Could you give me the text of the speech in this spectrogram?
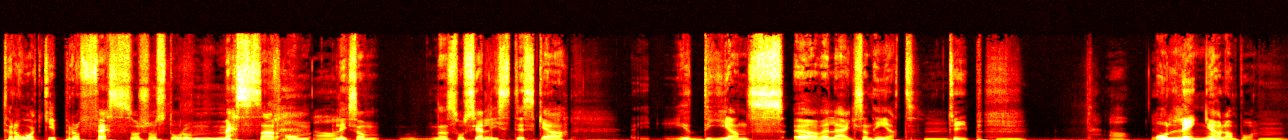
tråkig professor som står och mässar om Ja. liksom den socialistiska idéns överlägsenhet, Mm. typ. Mm. Ja. Och länge höll han på. Mm.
